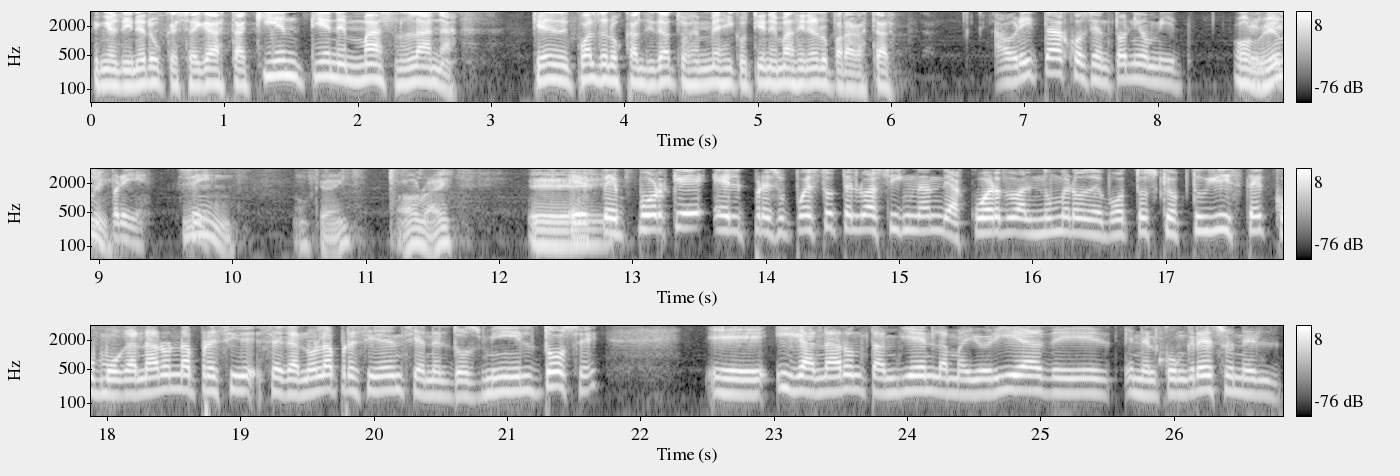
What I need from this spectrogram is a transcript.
en el dinero que se gasta. ¿Quién tiene más lana? ¿Qué, ¿Cuál de los candidatos en México tiene más dinero para gastar? Ahorita José Antonio Mid. Oh, really? PRI. Sí. Mm, ok, all right. Eh, este, porque el presupuesto te lo asignan de acuerdo al número de votos que obtuviste, como ganaron la se ganó la presidencia en el 2012 eh, y ganaron también la mayoría de en el Congreso en el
